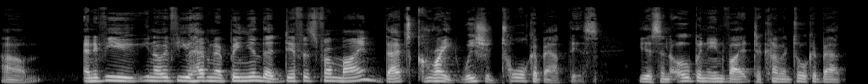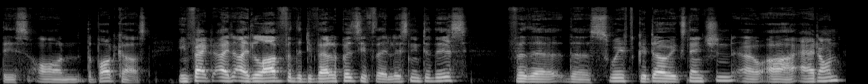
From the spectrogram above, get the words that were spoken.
Um, and if you, you know, if you have an opinion that differs from mine, that's great. We should talk about this. It's an open invite to come and talk about this on the podcast. In fact, I'd, I'd love for the developers, if they're listening to this, for the, the Swift Godot extension uh, add-on,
